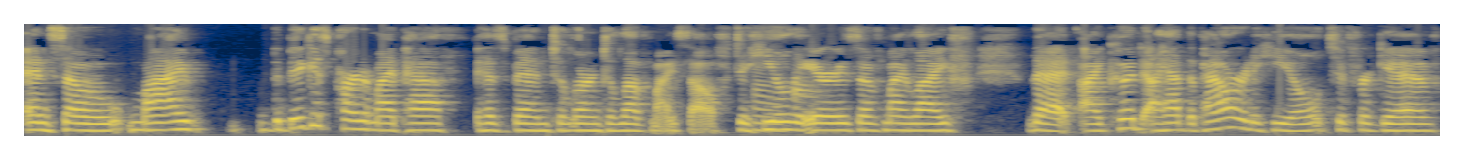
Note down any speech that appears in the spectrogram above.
And so my the biggest part of my path has been to learn to love myself, to heal the mm-hmm. areas of my life that I could, I had the power to heal, to forgive,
